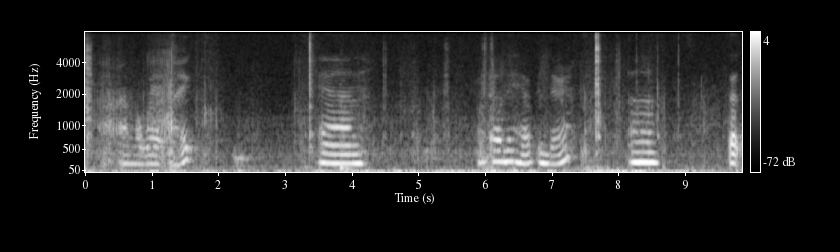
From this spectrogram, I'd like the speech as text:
Uh, I don't know where it make. And what else they have in there? Uh, that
